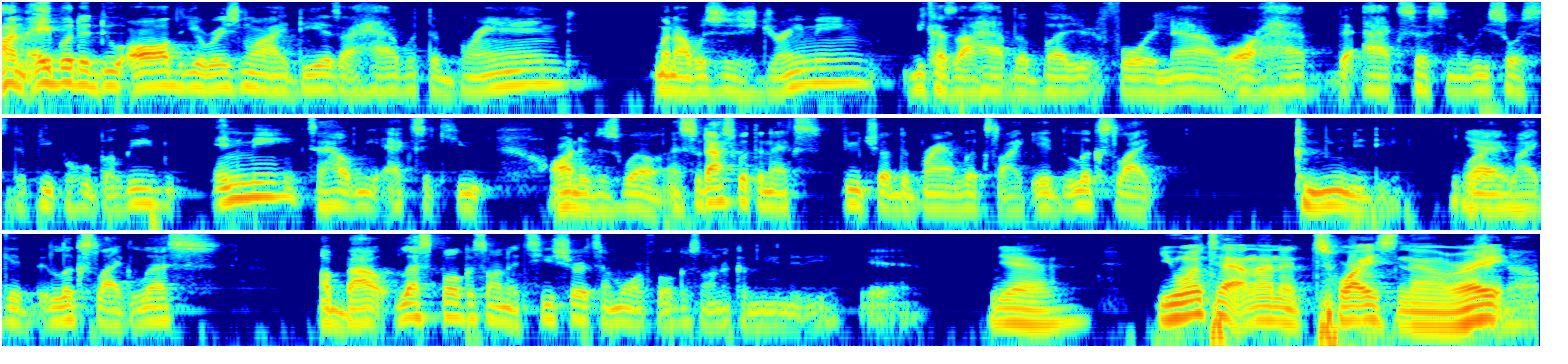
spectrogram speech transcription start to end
I'm able to do all the original ideas I had with the brand when I was just dreaming because I have the budget for it now, or I have the access and the resources to people who believe in me to help me execute on it as well. And so that's what the next future of the brand looks like. It looks like community, right? Yeah. Like it, it looks like less about less focus on the t-shirts and more focus on the community. Yeah. Yeah. You went to Atlanta twice now, right? No.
